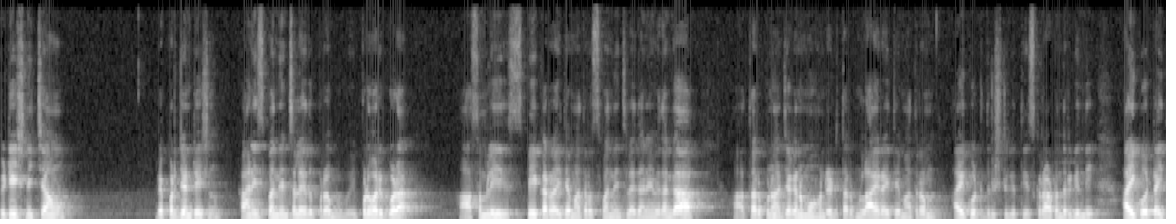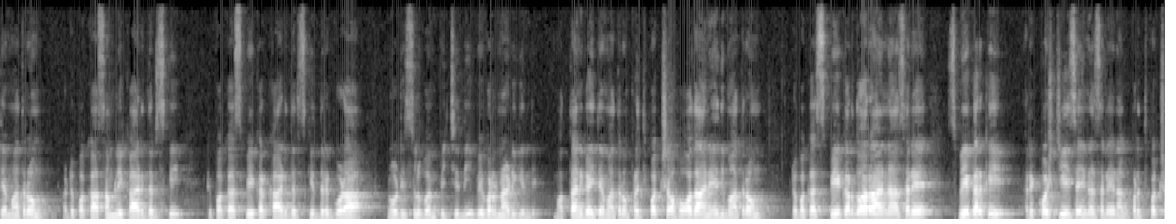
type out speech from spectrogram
పిటిషన్ ఇచ్చాము రిప్రజెంటేషన్ కానీ స్పందించలేదు. ప్రభు ఇప్పటి వరకు కూడా అసెంబ్లీ స్పీకర్ అయితే మాత్రం స్పందించలేదు అనే విధంగా ఆ తరపున జగన్మోహన్ రెడ్డి తరపున లాయర్ అయితే మాత్రం హైకోర్టు దృష్టికి తీసుకురావడం జరిగింది. హైకోర్టు అయితే మాత్రం అటుపక్క అసెంబ్లీ కార్యదర్శికి ఇటుపక్క స్పీకర్ కార్యదర్శికి ఇద్దరికి కూడా నోటీసులు పంపించింది వివరణ అడిగింది. మొత్తానికైతే మాత్రం ప్రతిపక్ష హోదా అనేది మాత్రం ఇటుపక్క స్పీకర్ ద్వారా అయినా సరే స్పీకర్కి రిక్వెస్ట్ చేసి అయినా సరే నాకు ప్రతిపక్ష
